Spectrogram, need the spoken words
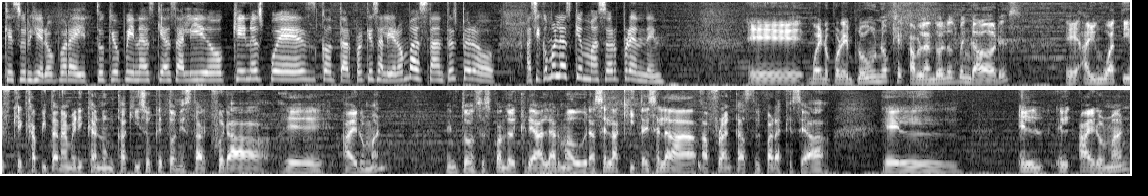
que surgieron por ahí? ¿Tú qué opinas que ha salido? ¿Qué nos puedes contar? Porque salieron bastantes, pero así como las que más sorprenden. Eh, bueno, por ejemplo, uno que, hablando de los Vengadores, eh, hay un what if que Capitán América nunca quiso que Tony Stark fuera eh, Iron Man. Entonces, cuando él crea la armadura, se la quita y se la da a Frank Castle para que sea el, el, Iron Man.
